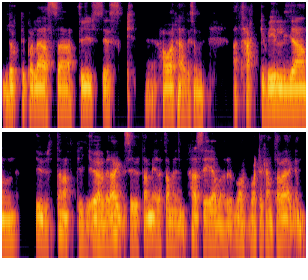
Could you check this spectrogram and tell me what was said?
duktig på att läsa, fysisk, eh, har den här liksom attackviljan utan att bli överaggressiv utan mer att men, här ser jag var, vart jag kan ta vägen.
